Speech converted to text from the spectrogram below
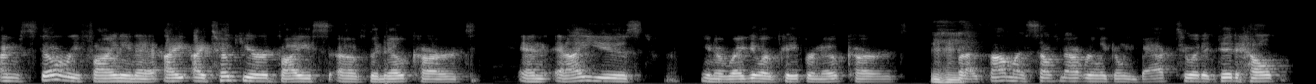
I'm still refining it. I i took your advice of the note cards and and i used you know regular paper note cards mm-hmm. but i found myself not really going back to it. It did help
